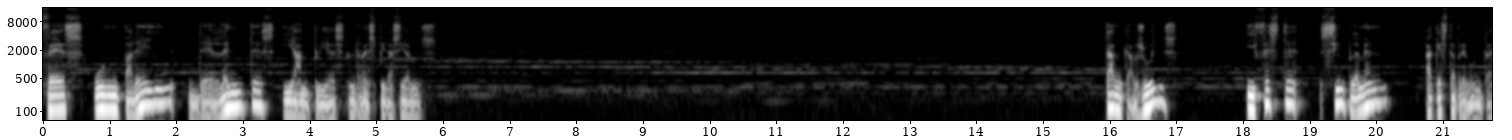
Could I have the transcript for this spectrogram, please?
Fes un parell de lentes i àmplies respiracions. Tanca els ulls i fes-te simplement aquesta pregunta.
